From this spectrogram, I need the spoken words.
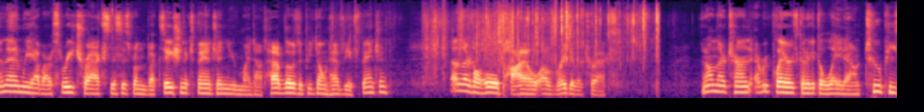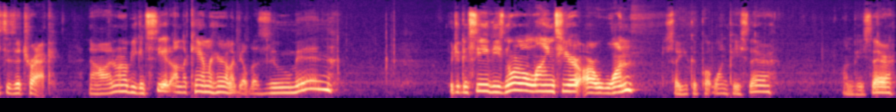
And then we have our three tracks. This is from the Vexation expansion. You might not have those if you don't have the expansion. And there's a whole pile of regular tracks. And on their turn, every player is going to get to lay down two pieces of track. Now, I don't know if you can see it on the camera here. I might be able to zoom in. But you can see these normal lines here are one. So you could put one piece there, one piece there,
